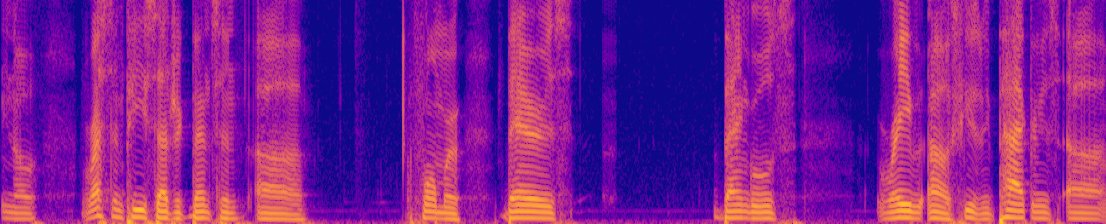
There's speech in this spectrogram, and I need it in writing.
You know, rest in peace, Cedric Benson, uh, former Bears, Bengals, Raven, oh excuse me, Packers, uh,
